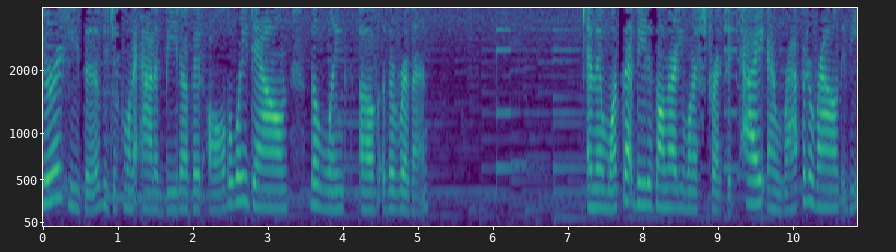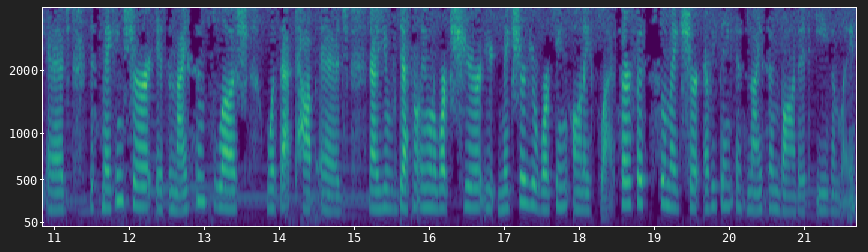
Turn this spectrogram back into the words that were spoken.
your adhesive. You just want to add a bead of it all the way down the length of the ribbon. And then once that bead is on there, you want to stretch it tight and wrap it around the edge, just making sure it's nice and flush with that top edge. Now you definitely want to work sure, you, make sure you're working on a flat surface. This will make sure everything is nice and bonded evenly.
